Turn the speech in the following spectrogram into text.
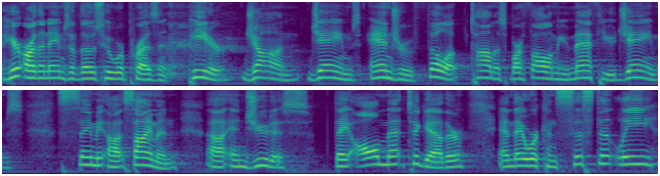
here are the names of those who were present Peter, John, James, Andrew, Philip, Thomas, Bartholomew, Matthew, James, uh, Simon, uh, and Judas. They all met together and they were consistently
